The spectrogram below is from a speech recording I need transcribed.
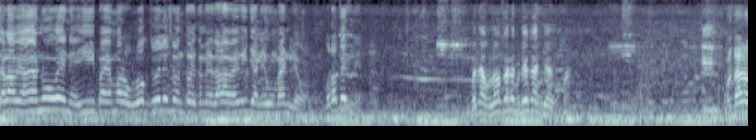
તળાવે આયા ન હોય ને એ ભાઈ અમારો વ્લોગ જોઈ લેશો ને તોય તમે તળાવે આવી ગયા ને એવું માની લેવાનું. બરોબર ને? બધા વ્લોગર જ ભેગા થયા પણ. પધારો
